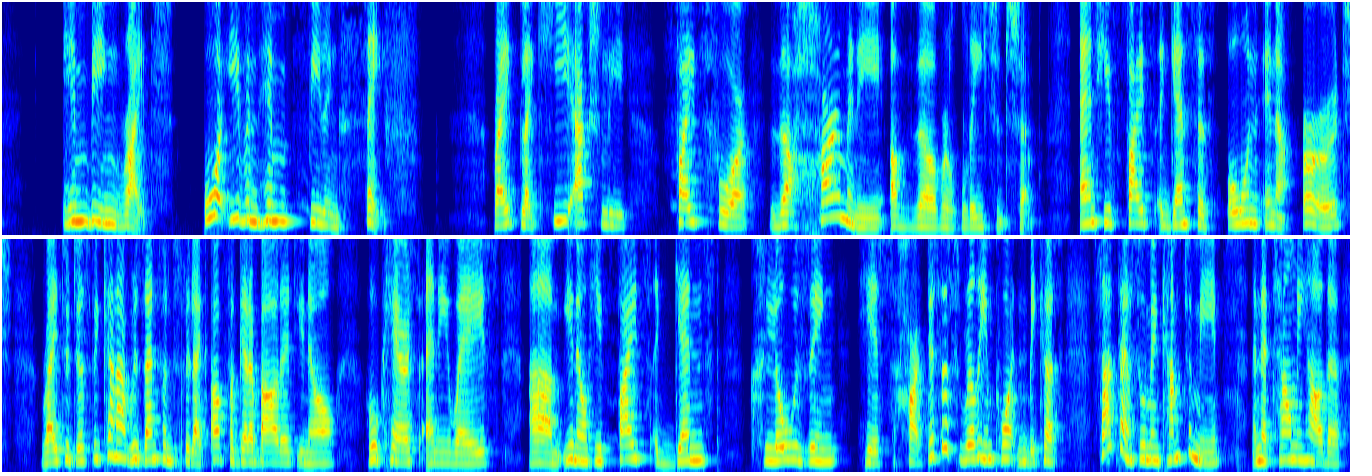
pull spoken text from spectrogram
him being right or even him feeling safe, right? Like he actually fights for the harmony of the relationship and he fights against his own inner urge, right? To just be kind of resentful, just be like, oh, forget about it, you know, who cares anyways? Um, you know, he fights against closing his heart. This is really important because sometimes women come to me and they tell me how the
